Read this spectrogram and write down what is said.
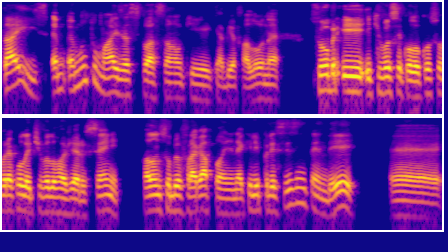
Thaís, é, é muito mais a situação que, que a Bia falou, né? Sobre, e, e que você colocou sobre a coletiva do Rogério Ceni falando sobre o Fragapane, né? Que ele precisa entender é,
